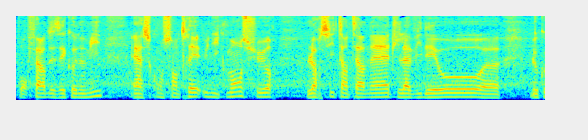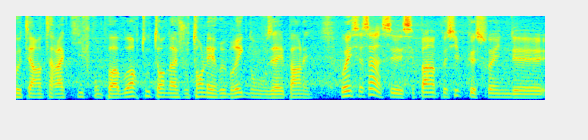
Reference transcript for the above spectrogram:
pour faire des économies et à se concentrer uniquement sur leur site internet, la vidéo, euh, le côté interactif qu'on peut avoir, tout en ajoutant les rubriques dont vous avez parlé. Oui, c'est ça. C'est pas impossible que ce soit une, de-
